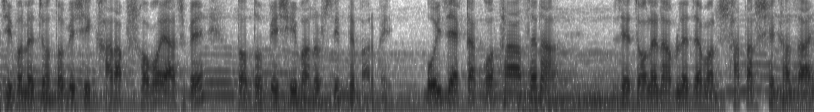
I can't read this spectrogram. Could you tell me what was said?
জীবনে যত বেশি খারাপ সময় আসবে, তত বেশি মানুষ চিনতে পারবে। ওই যে একটা কথা আছে না যে জলে নামলে যেমন সাঁতার শেখা যায়,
